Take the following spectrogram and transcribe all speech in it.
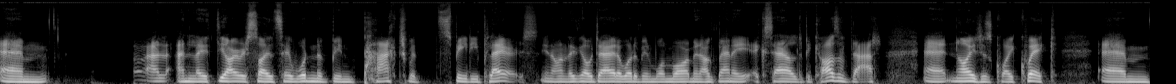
Um, and, and like the Irish side say wouldn't have been packed with speedy players, you know, and like it would have been one more. I mean, Ogbene excelled because of that. Uh, Knight is quite quick, um,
